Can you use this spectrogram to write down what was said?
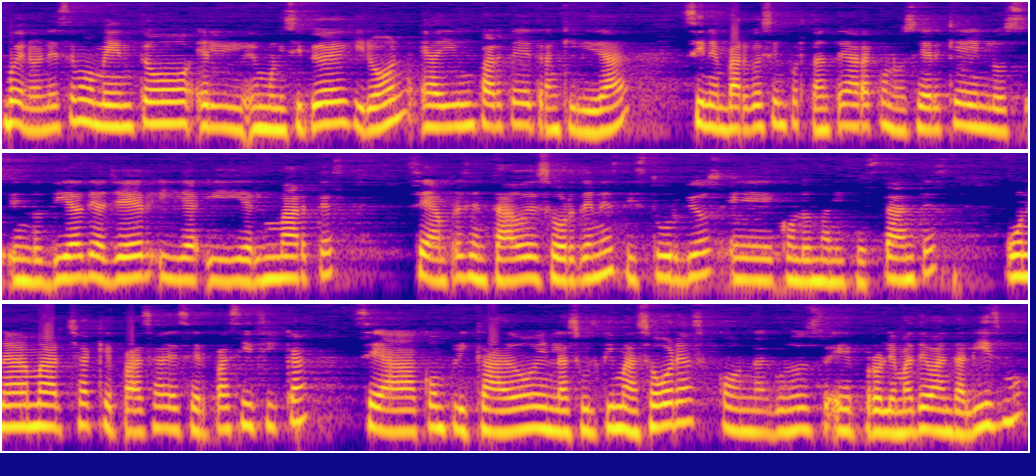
Bueno, en este momento el, el municipio de Girón hay un parte de tranquilidad. Sin embargo, es importante dar a conocer que en los, en los días de ayer y, el martes se han presentado desórdenes, disturbios eh, con los manifestantes. Una marcha que pasa de ser pacífica se ha complicado en las últimas horas con algunos eh, problemas de vandalismo.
